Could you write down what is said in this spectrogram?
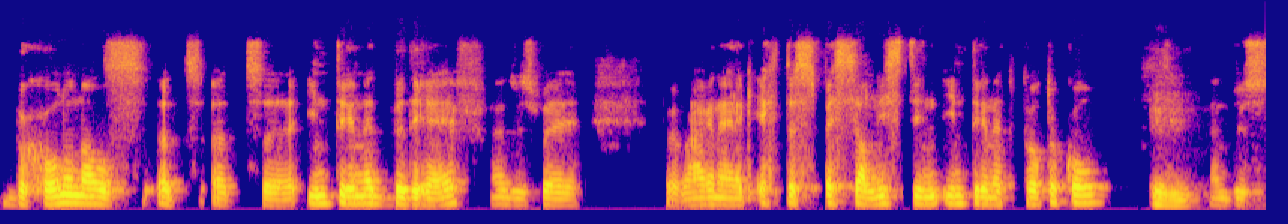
begonnen als het, het internetbedrijf. Dus wij, we waren eigenlijk echt de specialist in internetprotocol. Mm En dus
